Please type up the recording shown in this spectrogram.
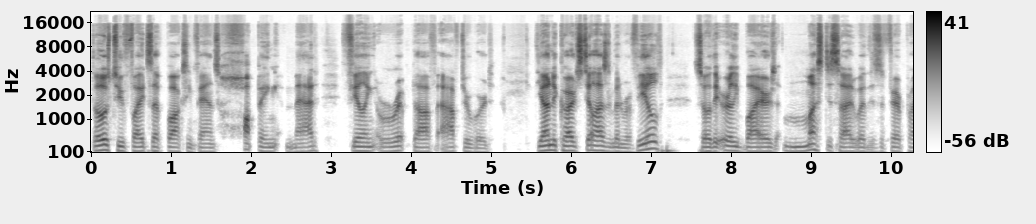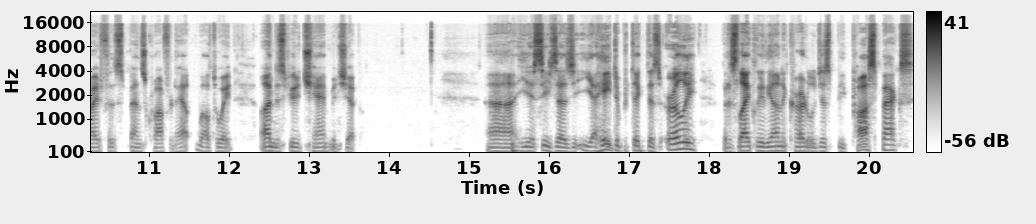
Those two fights left boxing fans hopping mad, feeling ripped off afterward. The undercard still hasn't been revealed, so the early buyers must decide whether it's a fair price for the Spence Crawford welterweight undisputed championship. Uh, he, he says, I hate to predict this early, but it's likely the undercard will just be prospects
